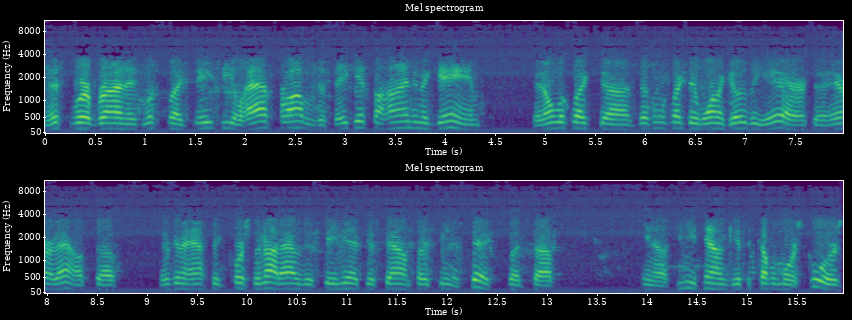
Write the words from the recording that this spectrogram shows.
And this is where, Brian, it looks like AG will have problems. If they get behind in the game, they don't look like, uh, doesn't look like they want to go to the air to air it out. So they're going to have to, of course, they're not out of this game yet, just down 13 to 6. But, uh, you know, if Uniontown gets a couple more scores,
